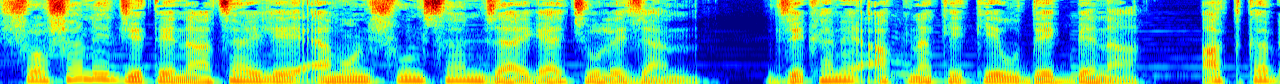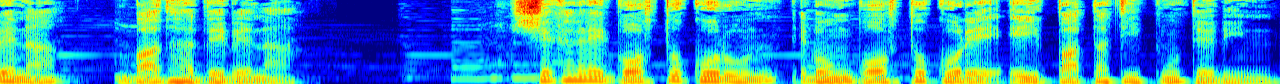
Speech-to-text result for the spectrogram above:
শ্মশানে যেতে না চাইলে এমন শুনশান জায়গায় চলে যান। যেখানে আপনাকে কেউ দেখবে না, আটকাবে না, বাধা দেবে না। সেখানে গর্ত করুন এবং গর্ত করে এই পাতাটি পুঁতে দিন।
